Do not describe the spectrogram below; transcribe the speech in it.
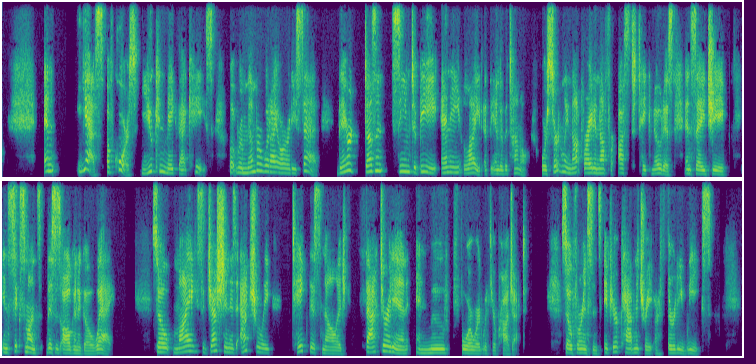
And yes, of course, you can make that case. But remember what I already said there doesn't seem to be any light at the end of the tunnel, or certainly not bright enough for us to take notice and say, gee, in six months, this is all going to go away. So, my suggestion is actually take this knowledge, factor it in, and move forward with your project. So, for instance, if your cabinetry are 30 weeks,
